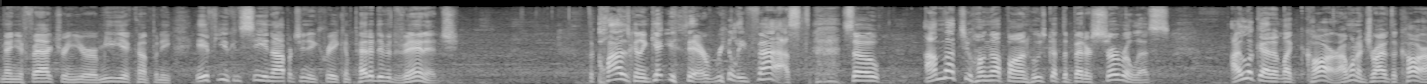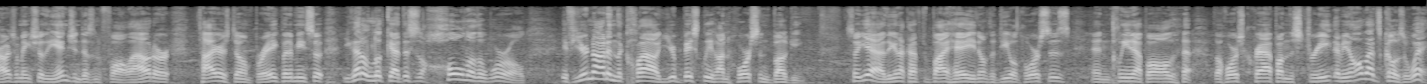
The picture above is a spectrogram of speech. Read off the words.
manufacturing, you're a media company. If you can see an opportunity to create competitive advantage, the cloud is going to get you there really fast. So I'm not too hung up on who's got the better serverless, I look at it like a car. I want to drive the car. I want to make sure the engine doesn't fall out or tires don't break. But I mean, so you got to look at, this is a whole other world. If you're not in the cloud, you're basically on horse and buggy. So yeah, you're not going to have to buy hay, you don't have to deal with horses and clean up all the, the horse crap on the street. I mean, all that goes away.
